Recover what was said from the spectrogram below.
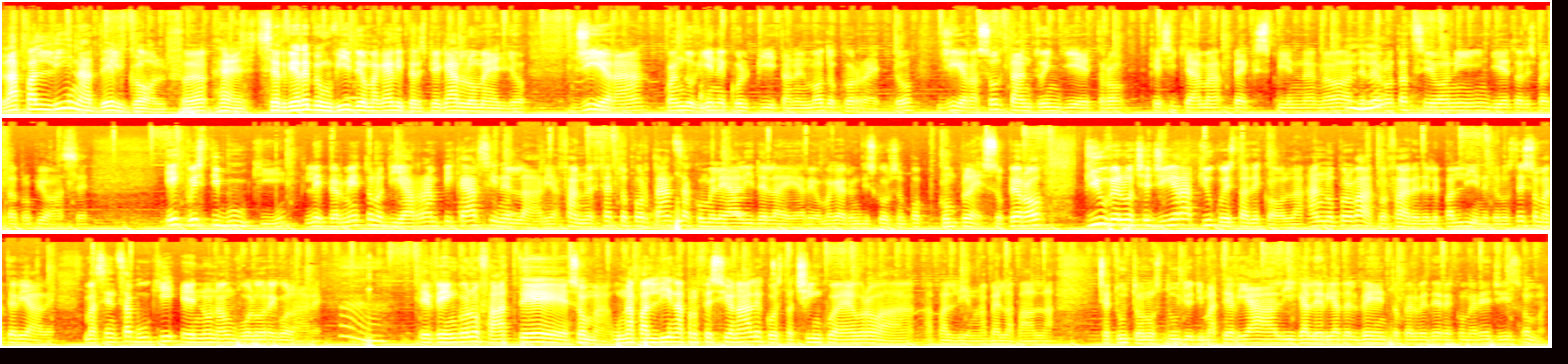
La pallina del golf, eh, servirebbe un video magari per spiegarlo meglio, gira quando viene colpita nel modo corretto, gira soltanto indietro, che si chiama backspin, no? ha delle Mhm. rotazioni indietro rispetto al proprio asse e questi buchi le permettono di arrampicarsi nell'aria, fanno effetto portanza come le ali dell'aereo, magari un discorso un po' complesso, però più veloce gira, più questa decolla. Hanno provato a fare delle palline dello stesso materiale, ma senza buchi e non ha un volo regolare. Ah, E vengono fatte, insomma, una pallina professionale costa 5 euro a, a pallina, una bella palla. C'è tutto uno studio di materiali, galleria del vento per vedere come reagisce, insomma,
